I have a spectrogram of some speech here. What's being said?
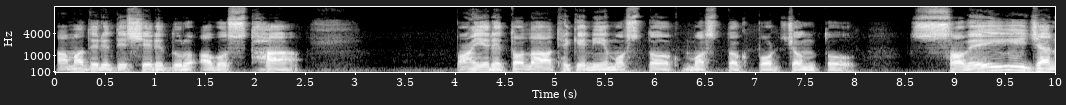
আমাদের দেশের দুরবস্থা পায়ের তলা থেকে নিয়ে মস্তক মস্তক পর্যন্ত সবেই যেন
